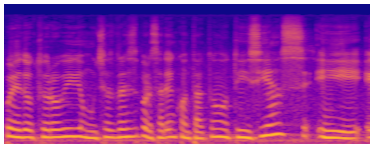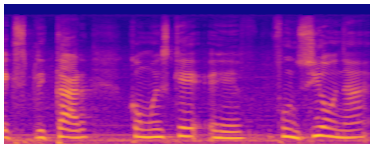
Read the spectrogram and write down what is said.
Pues doctor Ovidio, muchas gracias por estar en Contacto Noticias y explicar cómo es que... Eh, funciona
